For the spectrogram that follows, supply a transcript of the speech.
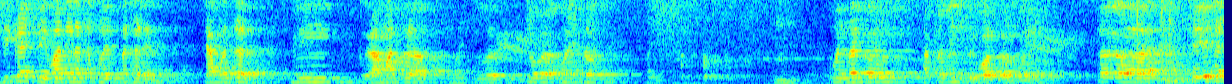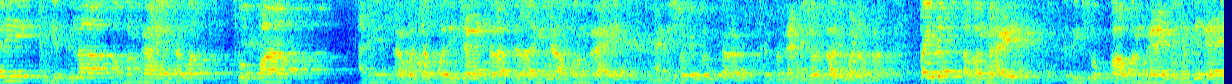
जी काही सेवा देण्याचा प्रयत्न करेन त्याबद्दल मी रामाचं विठ्ठल रुक्माईचं वंदन करून आता मी सुरुवात आहे तर सेवेसाठी घेतलेला अभंग आहे सर्वात सोपा आणि सर्वांच्या परिचयाचा असं हे अभंग आहे. ज्ञानेश्वरी पण संत ज्ञानेश्वरांचा हरिपाठ होता. पहिलाच अभंग आहे. अधिक सोपा अभंग आहे तो म्हणजे काय?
